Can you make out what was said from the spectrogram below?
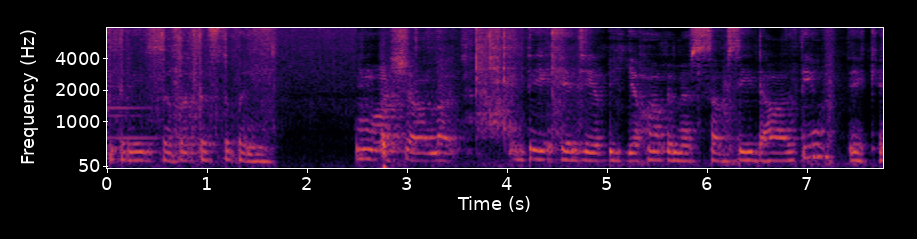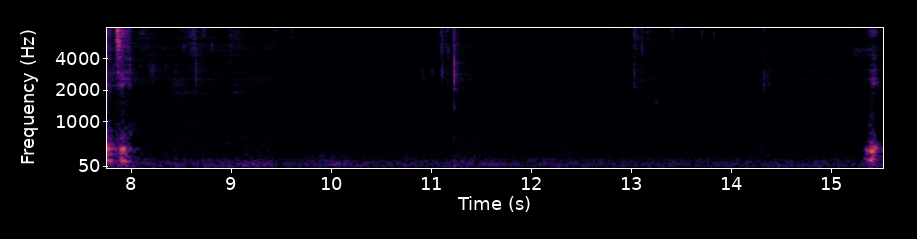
कितनी ज़बरदस्त बनी। माशाल्लाह देखे जी, अभी यहाँ पे मैं सब्ज़ी डालती हूँ। देखे जी। ये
